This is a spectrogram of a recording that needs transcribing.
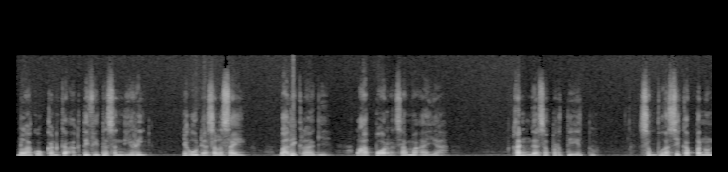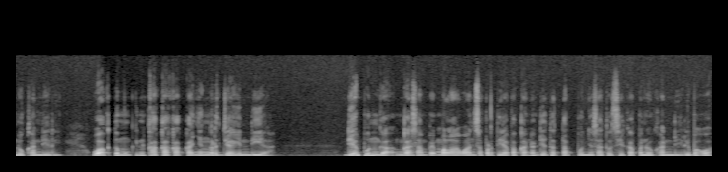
melakukan ke aktivitas sendiri, ya udah selesai, balik lagi, lapor sama ayah. Kan nggak seperti itu. Sebuah sikap penundukan diri. Waktu mungkin kakak-kakaknya ngerjain dia, dia pun nggak nggak sampai melawan seperti apa karena dia tetap punya satu sikap penundukan diri bahwa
